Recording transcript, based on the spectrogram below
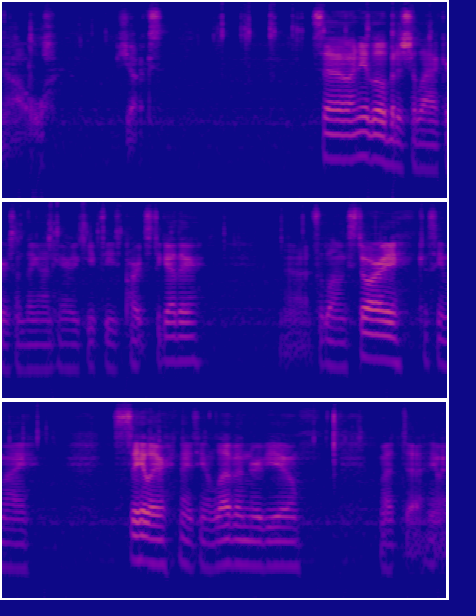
No, shucks. So I need a little bit of shellac or something on here to keep these parts together. Uh, it's a long story. You can see my Sailor 1911 review. But uh, anyway,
